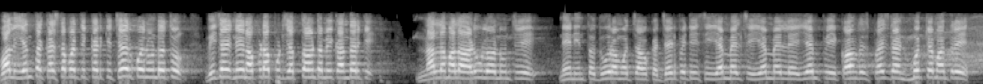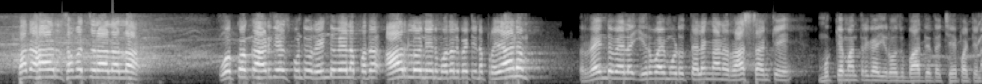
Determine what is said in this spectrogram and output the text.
వాళ్ళు ఎంత కష్టపడితే ఇక్కడికి చేరుకొని ఉండొచ్చు. విజయ్ నేను అప్పుడప్పుడు చెప్తా ఉంటా మీకు అందరికీ నల్లమల అడవులో నుంచి నేను ఇంత దూరం వచ్చా ఒక ZPTC MLC MLA MP Congress president ముఖ్యమంత్రి పదహారు సంవత్సరాలల్లా ఒక్కొక్క అడుగేసుకుంటూ రెండు వేల పద ఆరులో నేను మొదలుపెట్టిన ప్రయాణం రెండు వేల ఇరవై మూడు తెలంగాణ రాష్ట్రానికి ముఖ్యమంత్రిగా ఈరోజు బాధ్యత చేపట్టిన.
